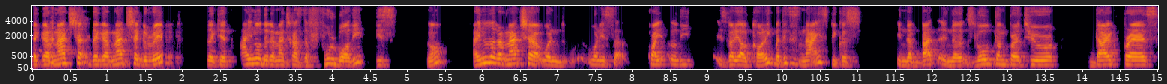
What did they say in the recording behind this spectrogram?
the garnacha, the garnacha grape. Like it, I know the garnacha has the full body. This no, I know the garnacha when when it's uh, quite is very alcoholic, but this is nice because in the bad in the slow temperature, dark press,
